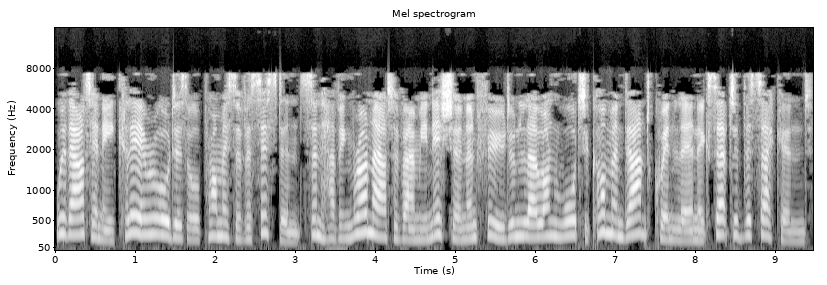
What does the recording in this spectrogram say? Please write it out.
without any clear orders or promise of assistance and having run out of ammunition and food and low on water Commandant Quinlan accepted the second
